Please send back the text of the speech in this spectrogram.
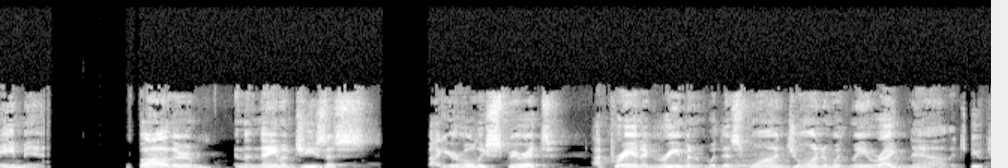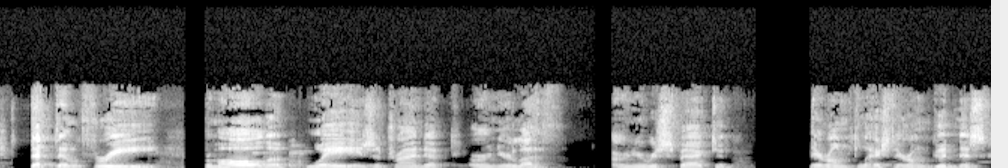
Amen. Father, in the name of Jesus, by your Holy Spirit, I pray in agreement with this one joining with me right now that you set them free from all the ways of trying to earn your love earn your respect and their own flesh, their own goodness,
